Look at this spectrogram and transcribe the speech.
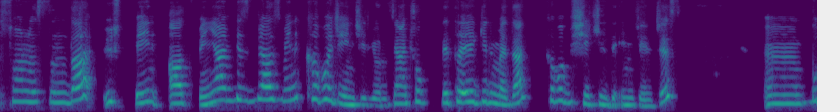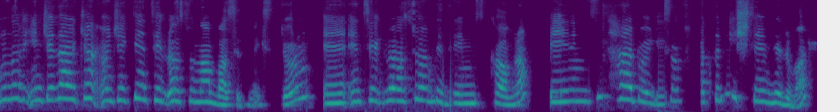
Sonrasında üst beyin, alt beyin. Yani biz biraz beyni kabaca inceliyoruz. Yani çok detaya girmeden kaba bir şekilde inceleyeceğiz. Bunları incelerken öncelikle entegrasyondan bahsetmek istiyorum. E, entegrasyon dediğimiz kavram beynimizin her bölgesinin farklı bir işlevleri var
